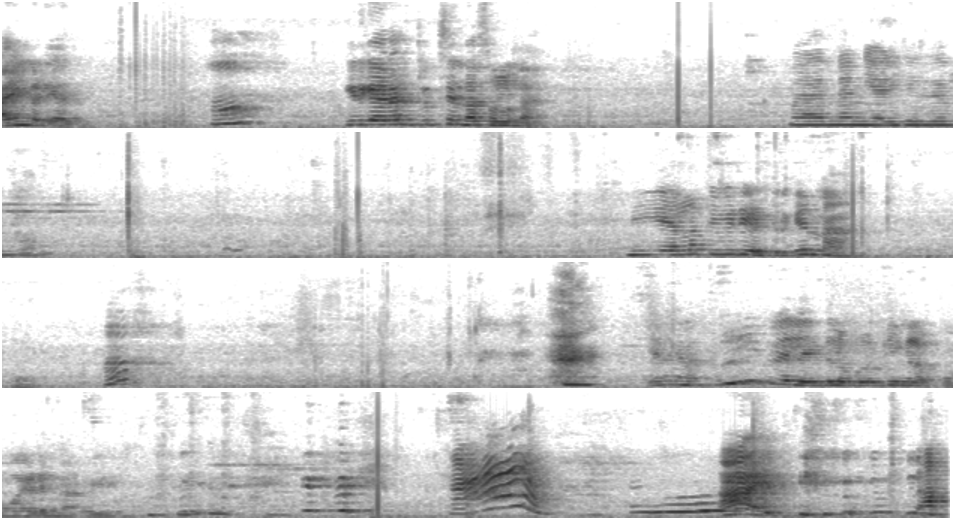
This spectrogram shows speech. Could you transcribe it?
பயம் கிடையாது. இதுக்கு யாராவது ட்ரிப்ஸ் இருந்தா சொல்லுங்க. வேற என்ன நீ அடிக்கிறதே நீ எல்லாத்தையும் வீடியோ எடுத்திருக்கே என்ன? எனக்கு நான் புள்ளி வேலை இதுல முழுக்கிங்களா போ எடுங்க வீடியோ நான்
